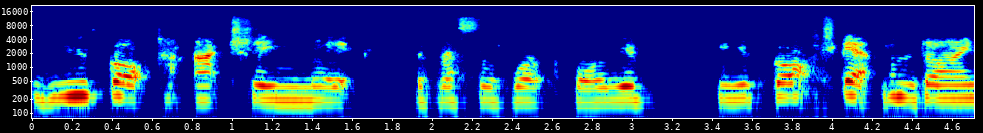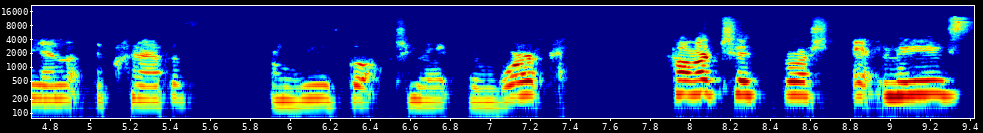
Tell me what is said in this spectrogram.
you've got to actually make the bristles work for you. You've got to get them down in at the crevice and you've got to make them work. Car toothbrush, it moves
